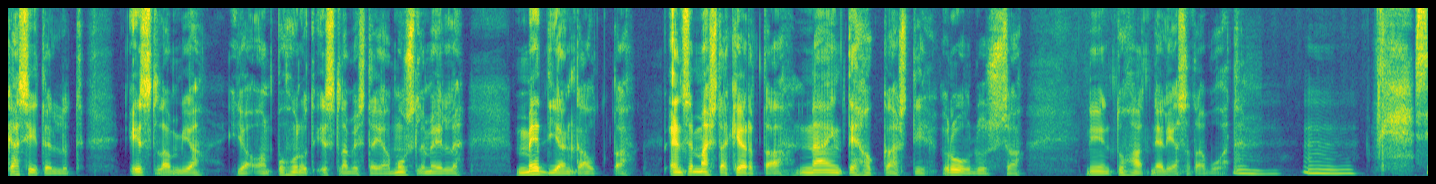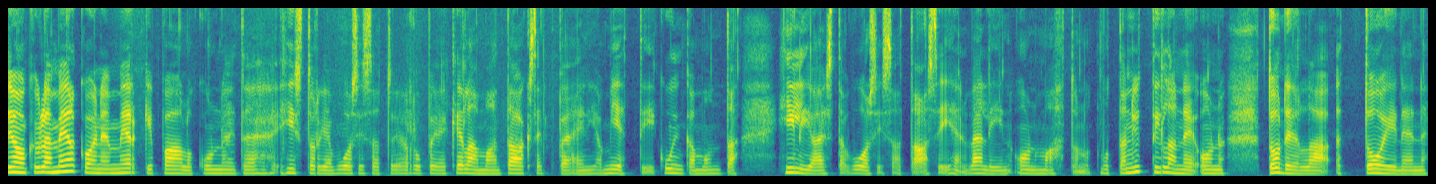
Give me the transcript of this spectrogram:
käsitellyt islamia ja on puhunut islamista ja muslimeille median kautta ensimmäistä kertaa näin tehokkaasti ruudussa – niin 1400 vuotta. Mm. Mm. Se on kyllä melkoinen merkkipaalu, kun näitä historian vuosisatoja rupeaa kelaamaan taaksepäin ja miettii, kuinka monta hiljaista vuosisataa siihen väliin on mahtunut. Mutta nyt tilanne on todella toinen.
